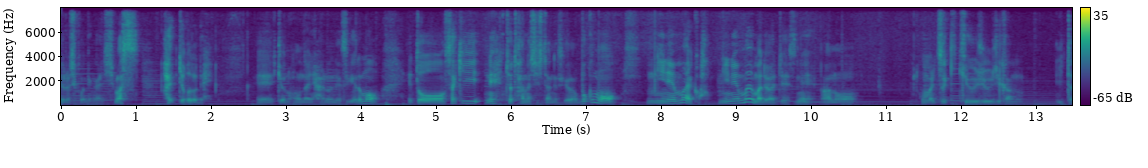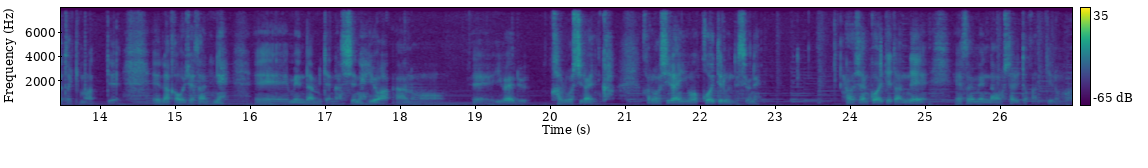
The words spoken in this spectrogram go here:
よろしくお願いします。はい、ということで、えー、今日の本題に入るんですけども、えっと、先ね、ちょっと話したんですけど、僕も2年前か、2年前まではですね、あの、ほんまに月90時間行った時もあって、えー、なんかお医者さんにね、えー、面談みたいなしてね要はあのー、えー、いわゆる過労死ラインか。過労死ラインを超えてるんですよね。過労死ライン超えてたんで、え、そういう面談をしたりとかっていうのもあっ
